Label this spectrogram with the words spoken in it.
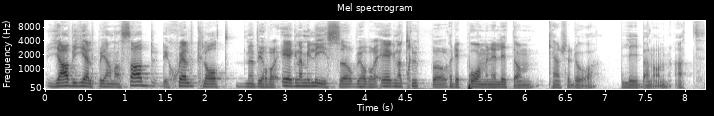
Ja, vi hjälper gärna Assad, det är självklart, men vi har våra egna miliser, vi har våra egna trupper. Och det påminner lite om kanske då Libanon, att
